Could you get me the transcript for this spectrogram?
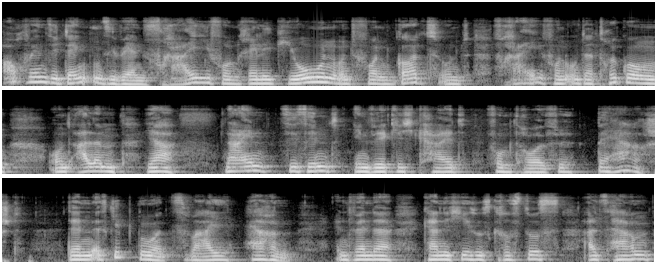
auch wenn sie denken, sie wären frei von Religion und von Gott und frei von Unterdrückung und allem, ja, nein, sie sind in Wirklichkeit vom Teufel beherrscht. Denn es gibt nur zwei Herren. Entweder kann ich Jesus Christus als Herrn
